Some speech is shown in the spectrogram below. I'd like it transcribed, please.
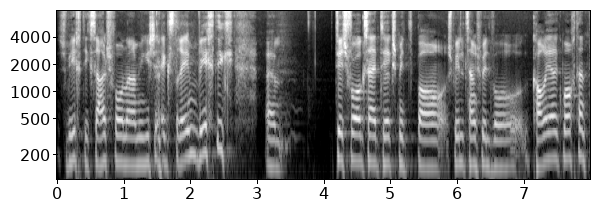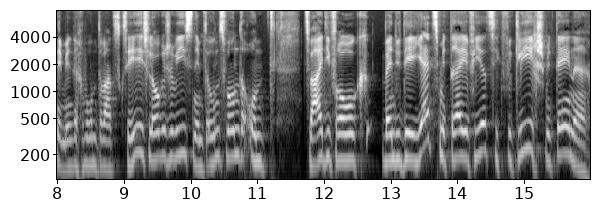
Das ist wichtig. Selbstvornehmung ist extrem wichtig. Ähm, Du hast vorhin gesagt, du hast mit ein paar Spielern zusammengespielt, die Karriere gemacht haben. Nimmt mich Wunder, wer das gesehen ist, logischerweise. Nimmt uns Wunder. Und zweite Frage, wenn du dich jetzt mit 43 vergleichst mit denen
